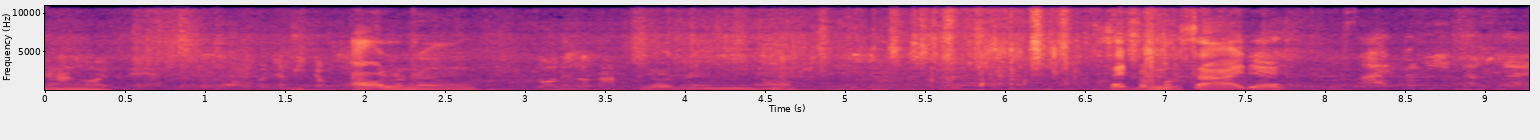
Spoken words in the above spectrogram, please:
กลางร้อยแปดสองร้อยก็จะมีจำนวนเอาโลหนึ่งโลนึงเหรอคะโลหนึ่งเนาะใส่ปลาหมึกสายเด้สายก็นี่จังเลย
